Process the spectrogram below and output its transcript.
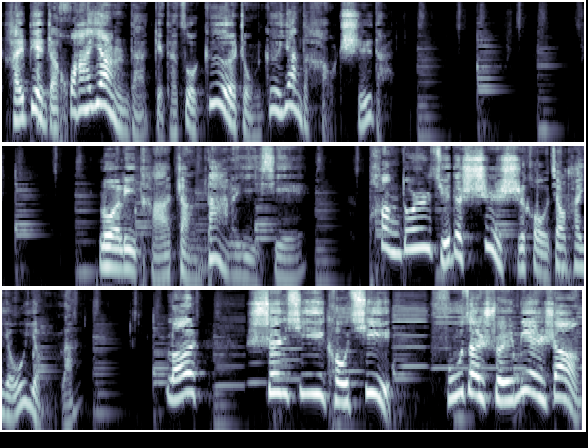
还变着花样的给她做各种各样的好吃的。洛丽塔长大了一些，胖墩儿觉得是时候教她游泳了。来，深吸一口气，浮在水面上，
